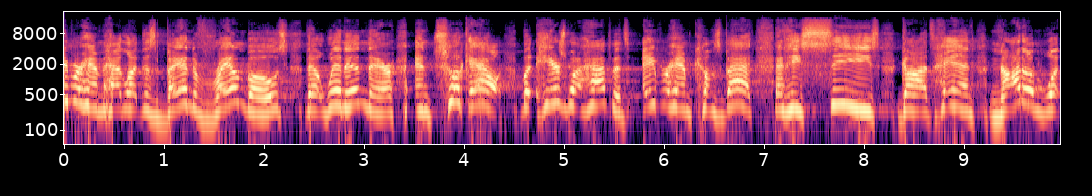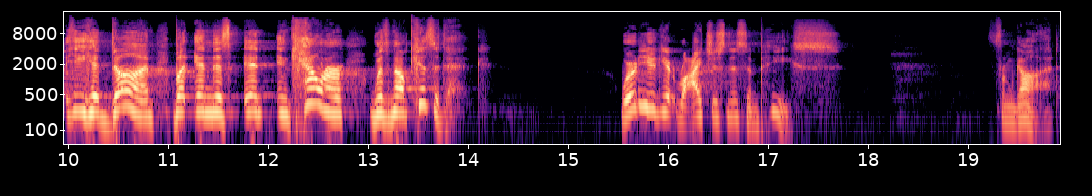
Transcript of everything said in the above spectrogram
Abraham had like this band of Rambos that went in there and took out. But here's what happens Abraham comes back and he sees God's hand not on what he had done, but in this in, encounter with Melchizedek. Where do you get righteousness and peace? From God.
